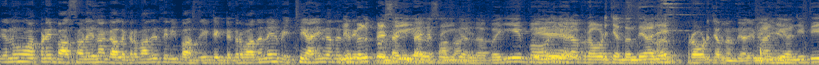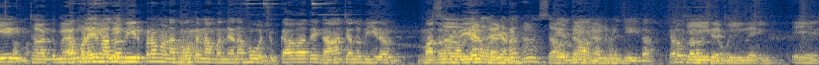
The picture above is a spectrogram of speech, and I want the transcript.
ਤੈਨੂੰ ਆਪਣੇ ਬੱਸ ਵਾਲੇ ਨਾਲ ਗੱਲ ਕਰਵਾ ਦੇ ਤੇਰੀ ਬੱਸ ਦੀ ਟਿਕਟ ਕਰਵਾ ਦਿੰਦੇ ਇੱਥੇ ਆਏਗਾ ਤੇ ਨਹੀਂ ਬਿਲਕੁਲ ਸਹੀ ਗੱਲ ਸਹੀ ਗੱਲ ਆ ਬਾਈ ਇਹ ਬਹੁਤ ਜ਼ਿਆਦਾ ਫਰਾਡ ਚੱਲਣ ਦਿਆ ਜੇ। ਫਰਾਡ ਚੱਲਣ ਦਿਆ ਜੀ ਹਾਂਜੀ ਹਾਂਜੀ ਤੇ ਇਹ ਠੱਗ ਮੈਂ ਆਪਣੇ ਮੰਨ ਲਓ ਵੀਰ ਭਰਾਵਾਂ ਨਾਲ ਦੋ ਤਿੰਨ ਬੰਦਿਆਂ ਨਾਲ ਹੋ ਚੁੱਕਾ ਵਾ ਤੇ ਗਾਂ ਚਲੋ ਵੀਰ ਮੰਨ ਲਓ ਵੇਰ ਹੋ ਜਾਣਾ ਸਾਵਧਾਨ ਰਹਿਣਾ। ਚਾਹੀਦਾ। ਚਲੋ ਕਰੋ ਠੀਕ ਹੈ ਸ਼ੁਰੂ। ਠੀਕ ਹੈ ਜੀ ਤੇ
